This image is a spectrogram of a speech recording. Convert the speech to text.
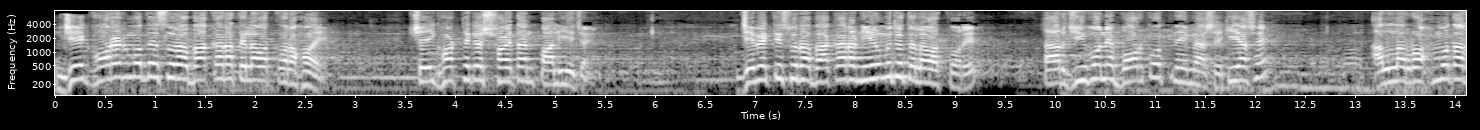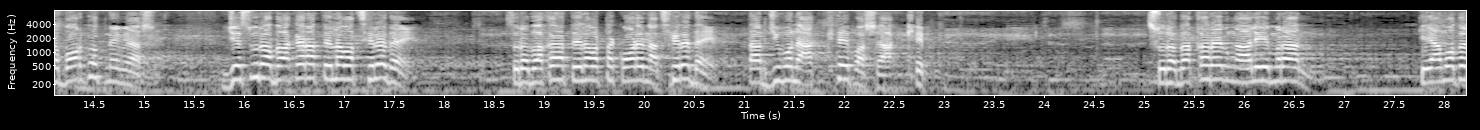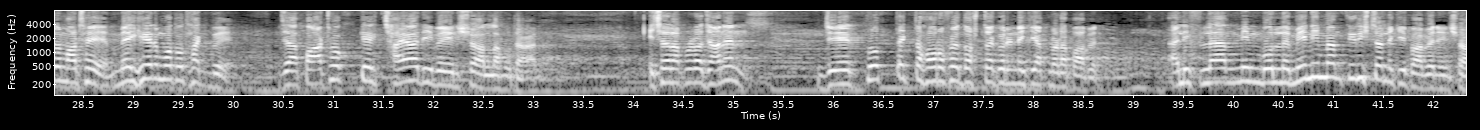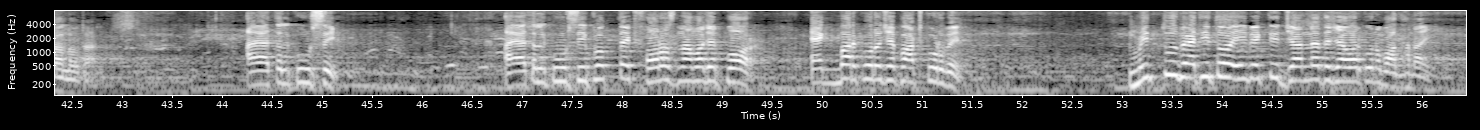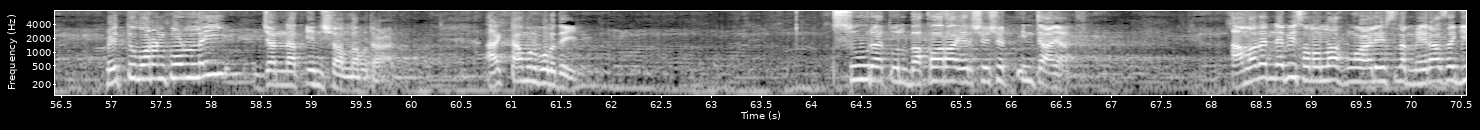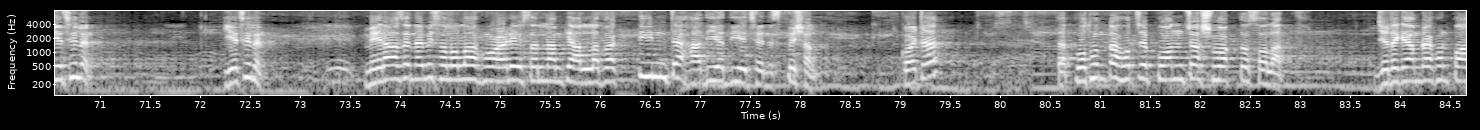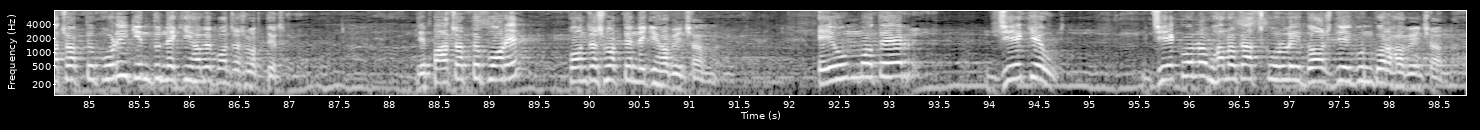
যে ঘরের মধ্যে সুরা বাকারা তেলাওয়াত করা হয়, সেই ঘর থেকে শয়তান পালিয়ে যায়। যে ব্যক্তি সুরা বাকারা নিয়মিত তেলাওয়াত করে, তার জীবনে বরকত নেমে আসে। কি আসে? আল্লাহর রহমত আর বরকত নেমে আসে। যে সুরা বাকারা তেলাওয়াত ছেড়ে দেয়, সুরা বাকারা তেলাওয়াতটা করে না, ছেড়ে দেয়, তার জীবনে আক্ষেপ আসে, আক্ষেপ। সুরা বাকারা এবং আলী ইমরান কেয়ামতের মাঠে মেঘের মতো থাকবে, যা পাঠককে ছায়া দিবে ইনশা আল্লাহ এছাড়া আপনারা জানেন যে প্রত্যেকটা হরফে দশটা করে নাকি আপনারা পাবেন। আলিফ, লাম, মিম বললে মিনিমাম তিরিশটা নাকি পাবেন ইনশা আল্লাহ আয়াতুল কুরসি। আয়াতুল কুরসি প্রত্যেক ফরজ নামাজের পর একবার করে যে পাঠ করবে, মৃত্যু ব্যতীত এই ব্যক্তির জান্নাতে যাওয়ার কোনো বাধা নাই। মৃত্যুবরণ করলেই জান্নাত ইনশাআল্লাহ তাআলা। আরেকটা আমল বলে দেই। সূরাতুল বাকারা এর শেষের তিনটা আয়াত। আমাদের নবী সাল্লাল্লাহু আলাইহি মেরাজে গিয়েছিলেন? গিয়েছিলেন? মেরাজে নবী সাল্লাল্লাহু আলাইহি সাল্লামকে আল্লাহ পাক তিনটা হাদিয়া দিয়েছেন স্পেশাল। কয়টা? তার প্রথমটা হচ্ছে পঞ্চাশ ওয়াক্ত সলাত। যেটাকে আমরা এখন পাঁচ ওয়াক্ত পড়ি, কিন্তু নেকি হবে পঞ্চাশ ওয়াক্তের। যে পাঁচ ওয়াক্ত পরে পঞ্চাশ ওয়াক্তের নেকি হবে ইনশাল্লাহ এই উম্মতের যে কেউ যে কোনো ভালো কাজ করলেই দশ দিয়ে গুণ করা হবে ইনশাআল্লাহ।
